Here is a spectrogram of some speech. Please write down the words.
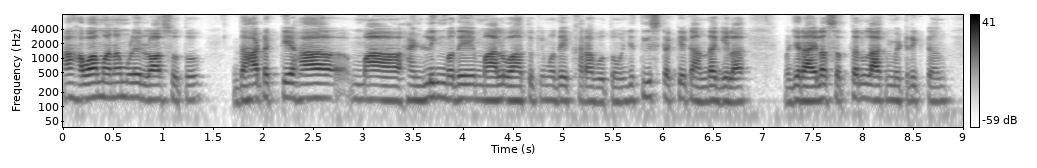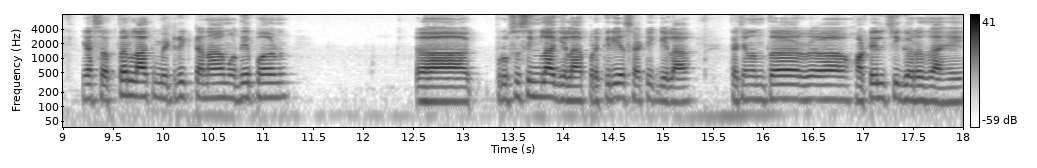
हा हवामानामुळे लॉस होतो. दहा टक्के हा मा हँडलिंगमध्ये माल वाहतुकीमध्ये खराब होतो. म्हणजे तीस टक्के कांदा गेला. म्हणजे राहिला सत्तर लाख मेट्रिक टन. या सत्तर लाख मेट्रिक टनामध्ये पण प्रोसेसिंगला गेला प्रक्रियेसाठी गेला. त्याच्यानंतर हॉटेलची गरज आहे.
